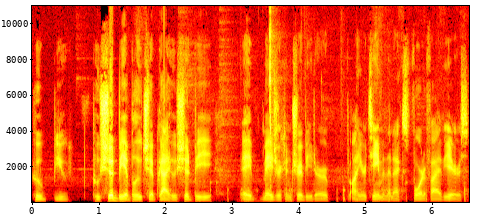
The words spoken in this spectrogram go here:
who you who should be a blue chip guy who should be a major contributor on your team in the next four to five years.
